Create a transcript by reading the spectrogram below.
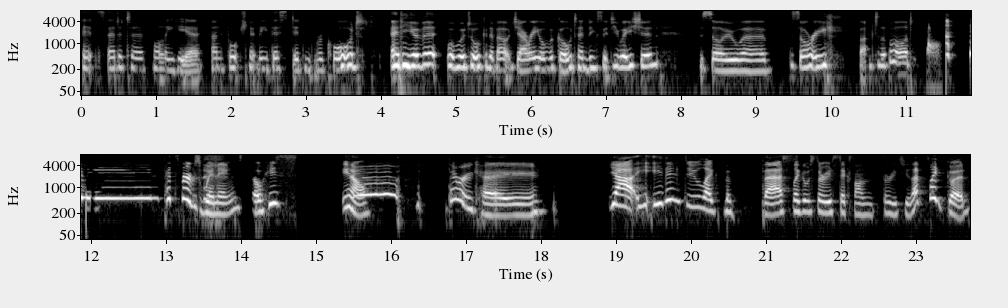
It's editor Molly here. Unfortunately, this didn't record any of it when we're talking about Jarry or the goaltending situation. So, uh, sorry. Back to the pod. Pittsburgh's winning, so he's, you know, Yeah, they're okay. yeah, he, he didn't do like the best. Like it was 36 on 32. That's like good,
